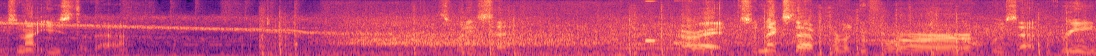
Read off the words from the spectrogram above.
He's not used to that. That's what he said. Alright, so next up we're looking for who's that? Green.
